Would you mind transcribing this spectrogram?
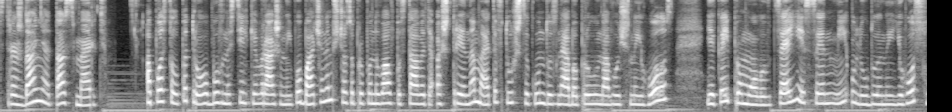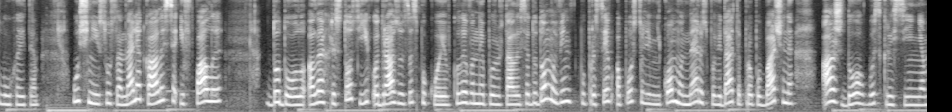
страждання та смерть. Апостол Петро був настільки вражений побаченим, що запропонував поставити аж три намети в ту ж секунду з неба пролунав гучний голос, який промовив: Це є син мій улюблений, його слухайте. Учні Ісуса налякалися і впали додолу, але Христос їх одразу заспокоїв. Коли вони поверталися додому, він попросив апостолів нікому не розповідати про побачене аж до Воскресіння.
